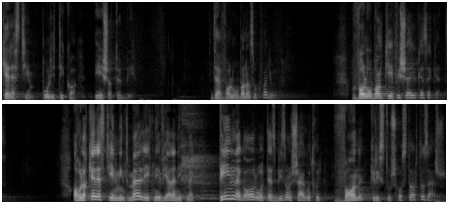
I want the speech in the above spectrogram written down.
keresztény politika, és a többi. De valóban azok vagyunk? Valóban képviseljük ezeket? Ahol a keresztjén, mint melléknév jelenik meg, tényleg arról tesz bizonságot, hogy van Krisztushoz tartozás?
